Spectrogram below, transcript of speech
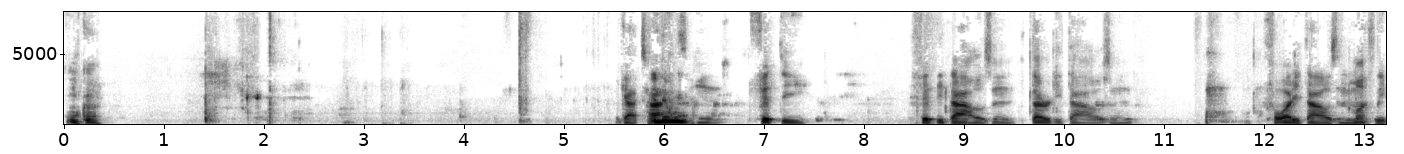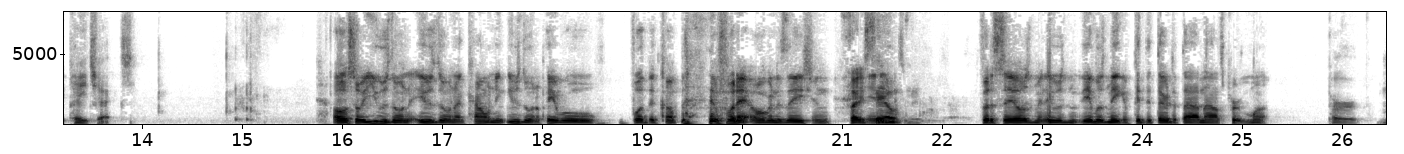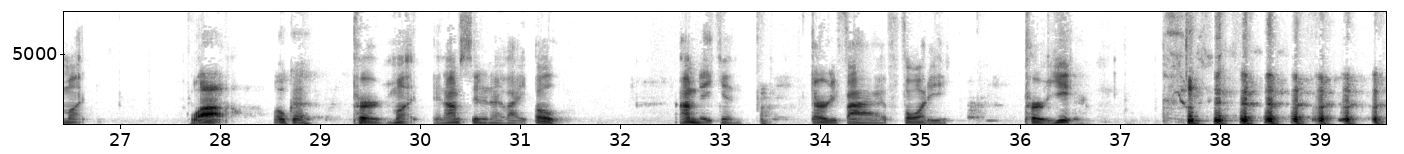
Okay. Got And then of seeing 50, 50,000, 30,000, 40,000 monthly paychecks. Oh, so you was doing you was doing accounting, you was doing a payroll for the company for that organization For the And salesman for the salesman. It was it was making fifty thirty thousand dollars per month. per month. Wow. Okay. per month. And I'm sitting there like, oh, I'm making 35, 40 per year.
